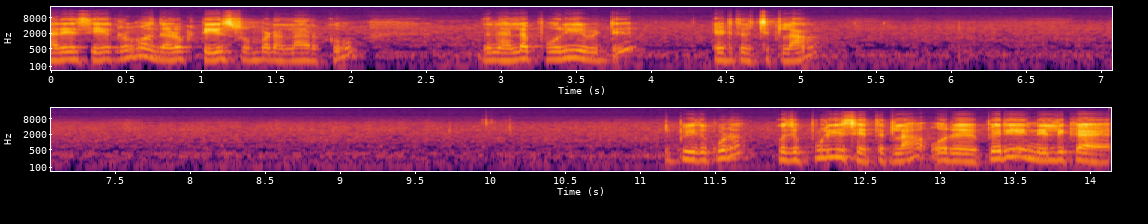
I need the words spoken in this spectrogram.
நிறைய சேர்க்குறோமோ அந்த அளவுக்கு டேஸ்ட் ரொம்ப நல்லாயிருக்கும். இது நல்லா பொரிய விட்டு எடுத்து வச்சுக்கலாம். இப்போ இது கூட கொஞ்சம் புளியை சேர்த்துக்கலாம். ஒரு பெரிய நெல்லிக்காய்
